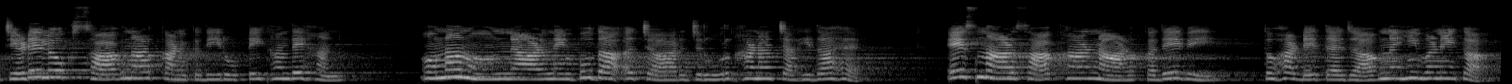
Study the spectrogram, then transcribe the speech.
ਜਿਹੜੇ ਲੋਕ ਸਾਗ ਨਾਲ ਕਣਕ ਦੀ ਰੋਟੀ ਖਾਂਦੇ ਹਨ, ਉਹਨਾਂ ਨੂੰ ਨਾਲ ਨਿੰਬੂ ਦਾ ਅਚਾਰ ਜ਼ਰੂਰ ਖਾਣਾ ਚਾਹੀਦਾ ਹੈ। ਇਸ ਨਾਲ ਸਾਗ ਖਾਣ ਨਾਲ ਕਦੇ ਵੀ ਤੁਹਾਡੇ ਤੇਜ਼ਾਬ ਨਹੀਂ ਬਣੇਗਾ।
